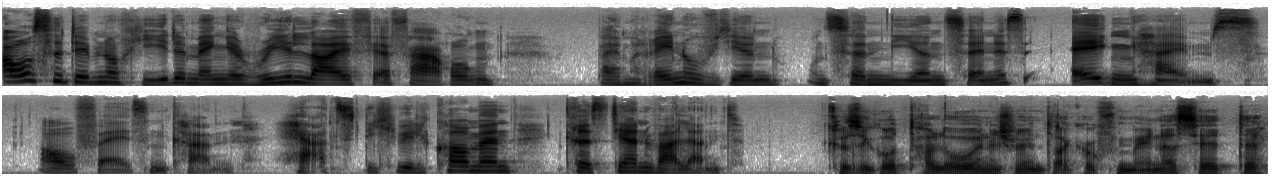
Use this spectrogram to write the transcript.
außerdem noch jede Menge Real-Life-Erfahrung beim Renovieren und Sanieren seines Eigenheims aufweisen kann. Herzlich willkommen, Christian Walland. Grüße Gott, hallo, einen schönen Tag auch von meiner Seite.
